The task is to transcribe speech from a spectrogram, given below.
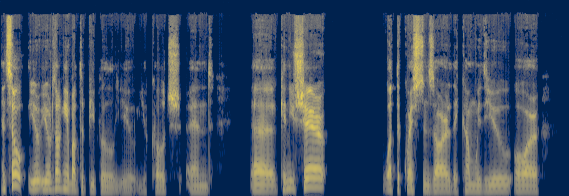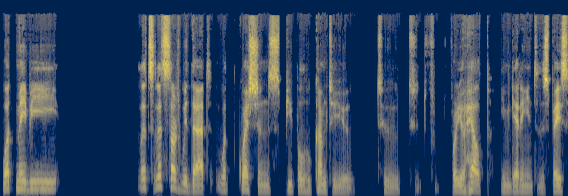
and so you you're talking about the people you you coach, and uh, can you share what the questions are they come with you, or what maybe? Let's let's start with that. What questions people who come to you to to for your help in getting into the space?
